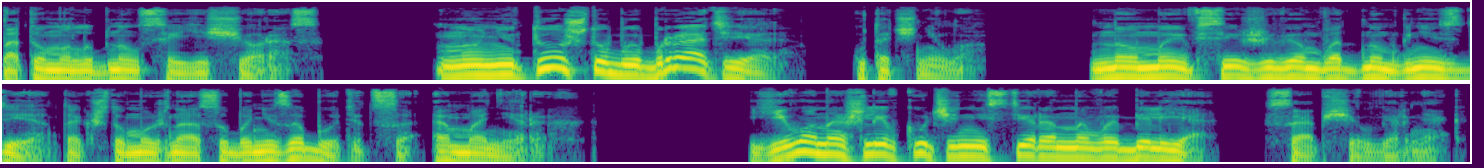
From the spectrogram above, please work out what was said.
потом улыбнулся еще раз. «Ну не то чтобы братья», — уточнил он. «Но мы все живем в одном гнезде, так что можно особо не заботиться о манерах». «Его нашли в куче нестиранного белья», — сообщил Верняк.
